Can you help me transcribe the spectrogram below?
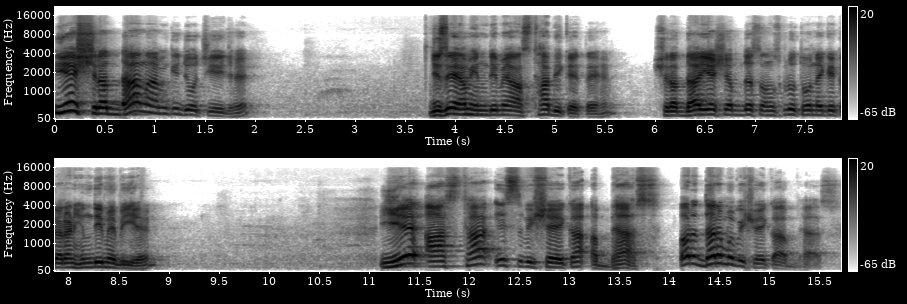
ये श्रद्धा नाम की जो चीज़ है, जिसे हम हिंदी में आस्था भी कहते हैं, श्रद्धा ये शब्द संस्कृत होने के कारण हिंदी में भी है, ये आस्था इस विषय का अभ्यास और धर्म विषय का अभ्यास।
